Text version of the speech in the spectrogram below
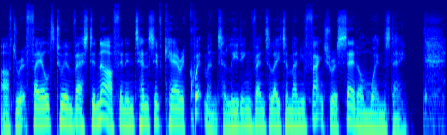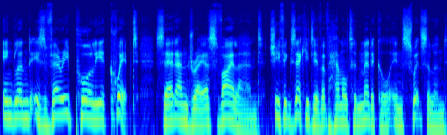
after it failed to invest enough in intensive care equipment, a leading ventilator manufacturer said on Wednesday. England is very poorly equipped, said Andreas Wieland, chief executive of Hamilton Medical in Switzerland,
